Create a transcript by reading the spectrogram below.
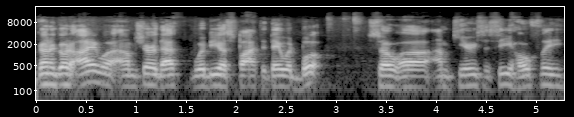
going to go to Iowa, I'm sure that would be a spot that they would book. So uh, I'm curious to see. Hopefully,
